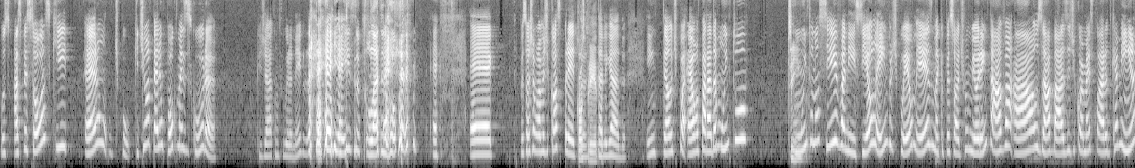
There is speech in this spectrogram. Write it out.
Os, as pessoas que eram, tipo, que tinham a pele um pouco mais escura. Que já configura negro, né? e é isso. O lápis bom. É, o pessoal chamava de cos preta, Cos preta. tá ligado? Então, tipo, é uma parada muito, Sim. muito nociva nisso. E eu lembro, tipo, eu mesma, que o pessoal, tipo, me orientava a usar a base de cor mais clara do que a minha,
